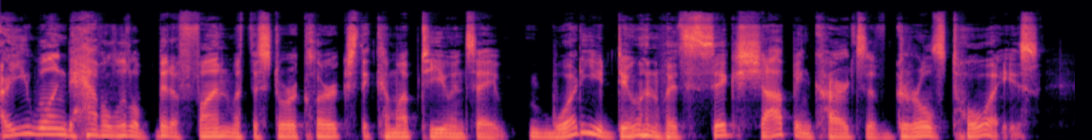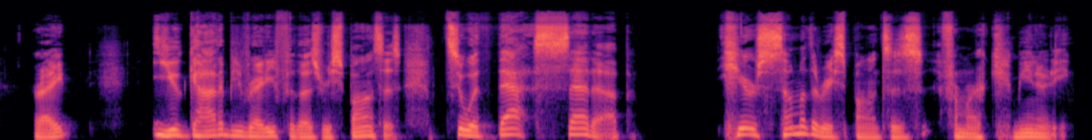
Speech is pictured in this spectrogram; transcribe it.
Are you willing to have a little bit of fun with the store clerks that come up to you and say, What are you doing with six shopping carts of girls' toys? Right? You got to be ready for those responses. So, with that setup, here's some of the responses from our community.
